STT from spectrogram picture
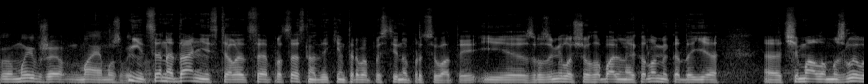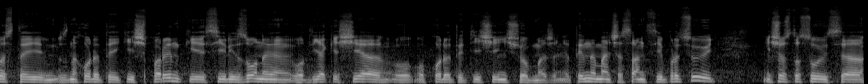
ми вже маємо звикнути? Ні, це не даність, але це процес, над яким треба постійно працювати. І зрозуміло, що глобальна економіка дає е, чимало можливостей знаходити якісь шпаринки, сірі зони, от як іще обходити ті чи інші обмеження. Тим не менше, санкції працюють. І що стосується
